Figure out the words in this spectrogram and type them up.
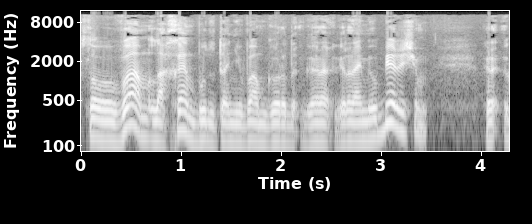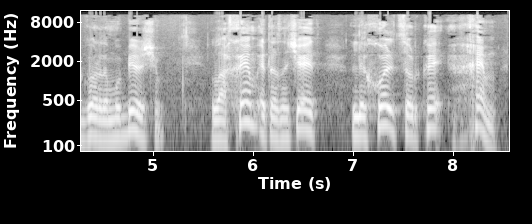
Слово вам, лахем, будут они вам город, городами убежищем, городом убежищем. Лахем это означает лехоль цоркейхем –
